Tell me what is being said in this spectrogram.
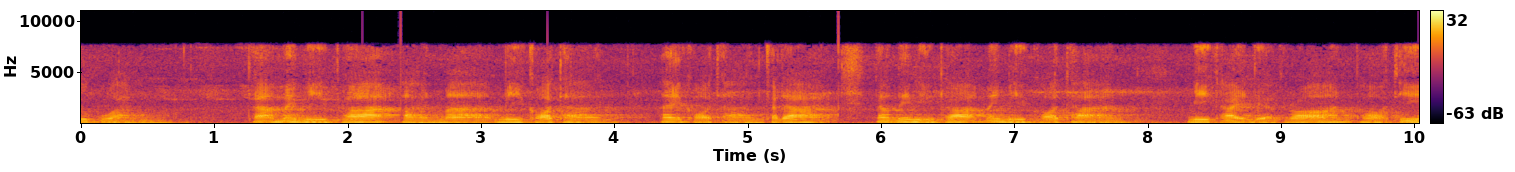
ทุกๆวัน ถ้าไม่มีพระผ่านมามีขอทาน ให้ขอทานก็ได้ ถ้าไม่มีพระไม่มีขอทาน มีใครเดือดร้อนพอที่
